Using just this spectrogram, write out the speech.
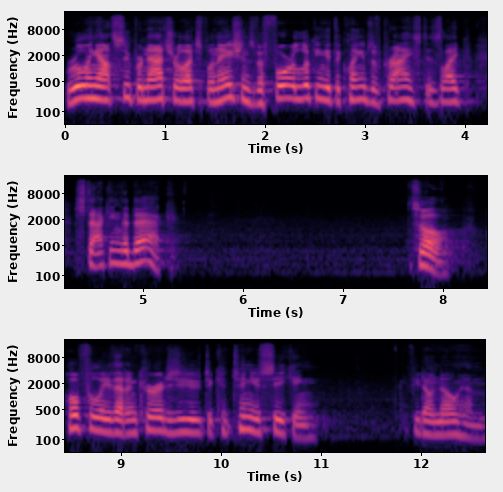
Ruling out supernatural explanations before looking at the claims of Christ is like stacking the deck. So, hopefully, that encourages you to continue seeking if you don't know Him.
